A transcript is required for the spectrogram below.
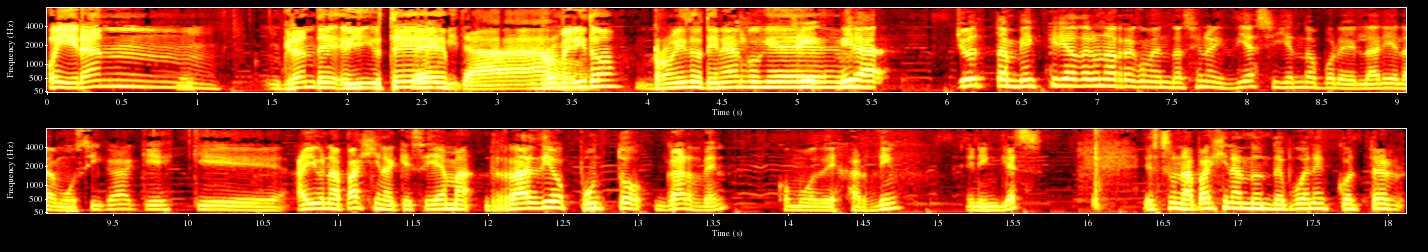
Oye, gran... Grande. ¿Y usted. Romerito? ¿Romerito tiene algo que...? Sí, mira, yo también quería dar una recomendación hoy día siguiendo por el área de la música, que es que hay una página que se llama radio.garden, como de jardín en inglés. Es una página donde pueden encontrar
